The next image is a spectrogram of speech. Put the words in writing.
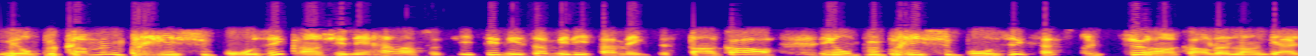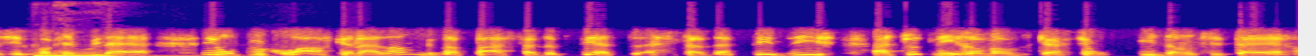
Mais on peut quand même présupposer qu'en général, en société, les hommes et les femmes existent encore. Et on peut présupposer que ça structure encore le langage et le ben vocabulaire. Et on peut croire que la langue n'a pas à s'adapter, à, s'adapter, dis-je, à toutes les revendications identitaires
